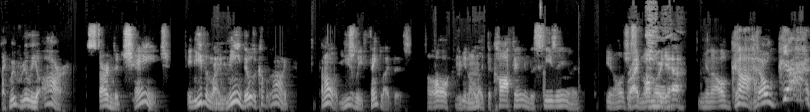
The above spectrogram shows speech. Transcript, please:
like we really are starting to change. And even like Mhm. me, there was a couple. I'm like, I don't usually think like this. Oh, you know, Mhm. like the coughing and the sneezing, and you know, it's just right a normal. oh yeah You know, oh god, oh god.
